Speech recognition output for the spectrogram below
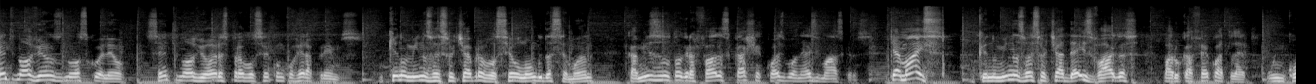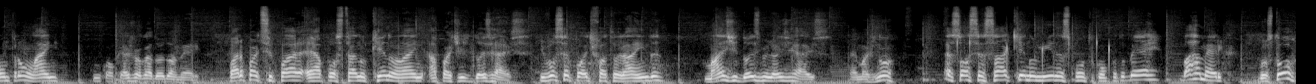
109 anos do nosso colhão, 109 horas para você concorrer a prêmios. O Keno Minas vai sortear para você ao longo da semana camisas autografadas, cachecóis, bonés e máscaras. Quer mais? O Keno Minas vai sortear 10 vagas para o Café com o Atleta, um encontro online com qualquer jogador do América. Para participar é apostar no Keno Online a partir de R$ reais. E você pode faturar ainda mais de 2 milhões de reais. Já imaginou? É só acessar kenominas.com.br barra América. Gostou?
